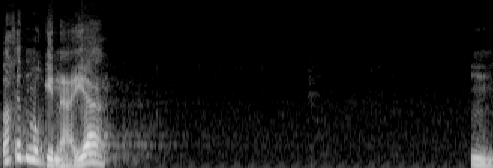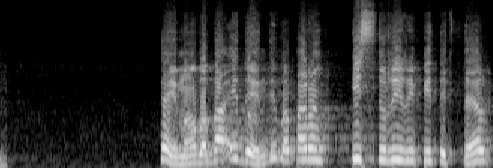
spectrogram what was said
Bakit mo ginaya? Hmm. Kaya mga babae din, di ba? Parang history repeat itself.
